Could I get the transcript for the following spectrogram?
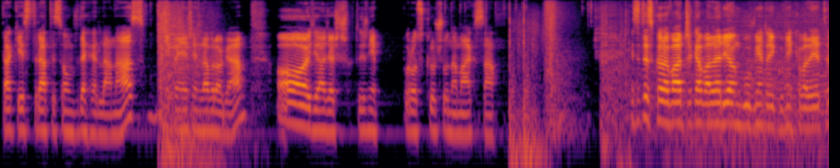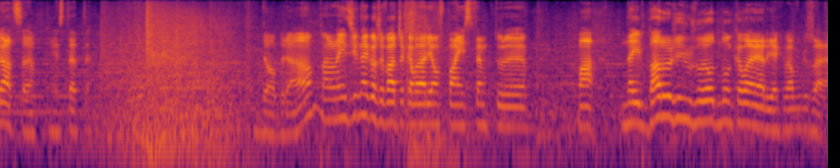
Takie straty są wdechę dla nas, niekoniecznie dla wroga. Oj, ten oddział się faktycznie rozkruszył na maksa. Niestety, skoro walczy kawalerią głównie, to i głównie kawalerię tracę. Niestety. Dobra, ale nic dziwnego, że walczę kawalerią w państwem, który ma najbardziej różnorodną kawalerię chyba w grze.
